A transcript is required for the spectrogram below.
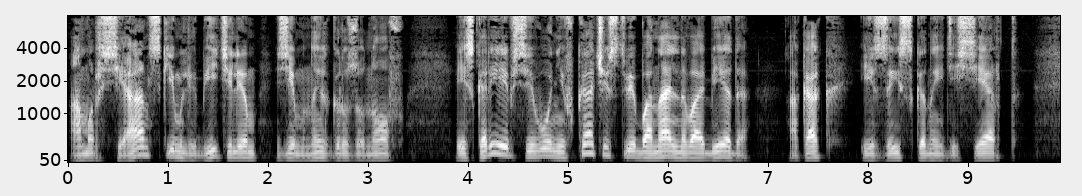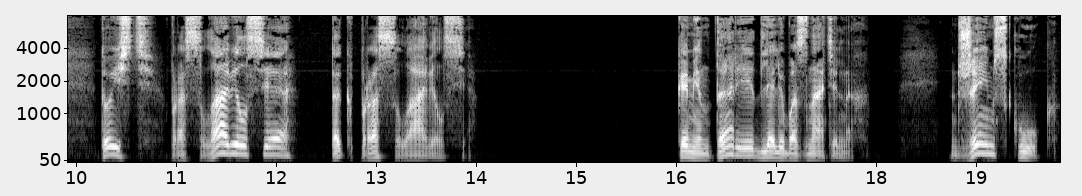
а марсианским любителям земных грызунов, и, скорее всего, не в качестве банального обеда, а как изысканный десерт. То есть прославился, так прославился. Комментарии для любознательных. Джеймс Кук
